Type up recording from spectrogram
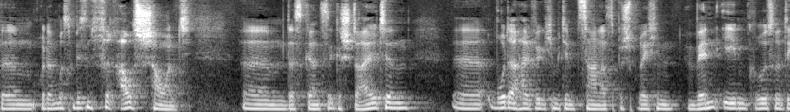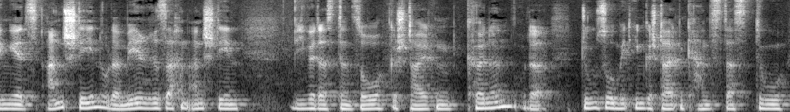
ähm, oder muss ein bisschen vorausschauend ähm, das Ganze gestalten oder halt wirklich mit dem Zahnarzt besprechen, wenn eben größere Dinge jetzt anstehen oder mehrere Sachen anstehen, wie wir das dann so gestalten können oder du so mit ihm gestalten kannst, dass du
